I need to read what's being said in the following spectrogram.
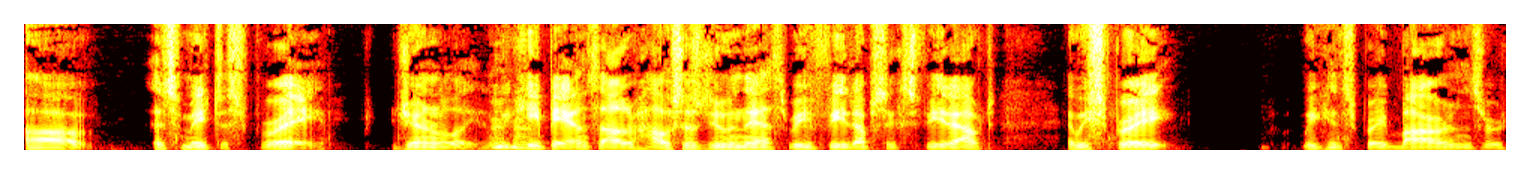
uh, it's made to spray generally. We Mm-hmm. Mhm. keep ants out of houses doing that, three feet up, six feet out, and we spray. We can spray barns or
